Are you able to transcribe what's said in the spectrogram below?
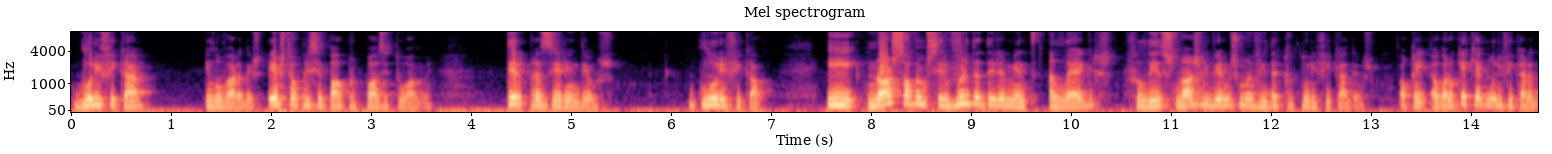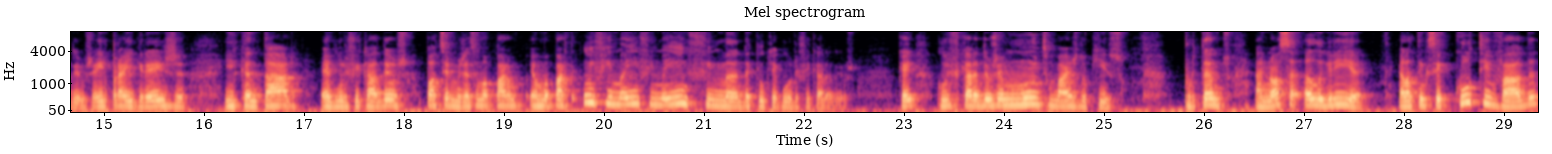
Glorificar e louvar a Deus. Este é o principal propósito do homem. Ter prazer em Deus. Glorificá-lo. E nós só vamos ser verdadeiramente alegres, felizes, nós vivermos uma vida que glorifica a Deus. Ok, agora o que é que é glorificar a Deus? É ir para a igreja e cantar? É glorificar a Deus? Pode ser, mas essa é uma, parte, é uma parte ínfima, ínfima, ínfima daquilo que é glorificar a Deus. Ok? Glorificar a Deus é muito mais do que isso. Portanto, a nossa alegria ela tem que ser cultivada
